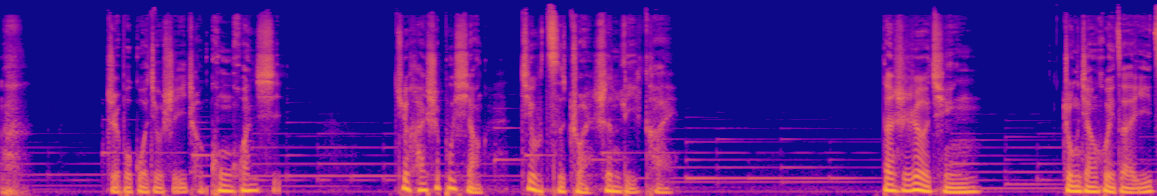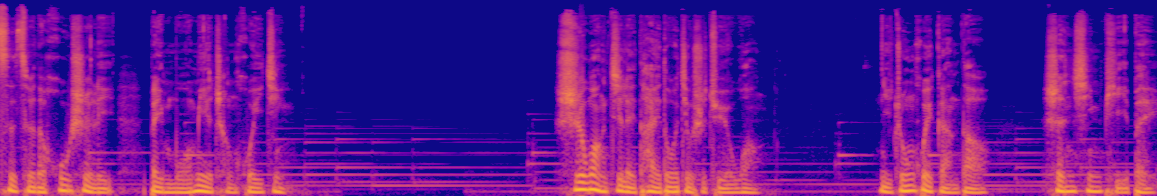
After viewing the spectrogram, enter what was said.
只不过就是一场空欢喜，却还是不想就此转身离开。但是热情，终将会在一次次的忽视里被磨灭成灰烬。失望积累太多就是绝望，你终会感到身心疲惫、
